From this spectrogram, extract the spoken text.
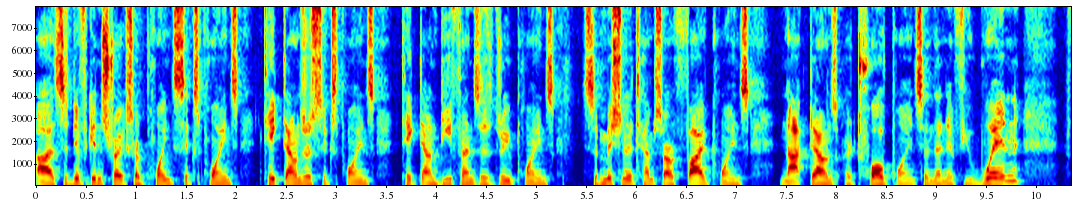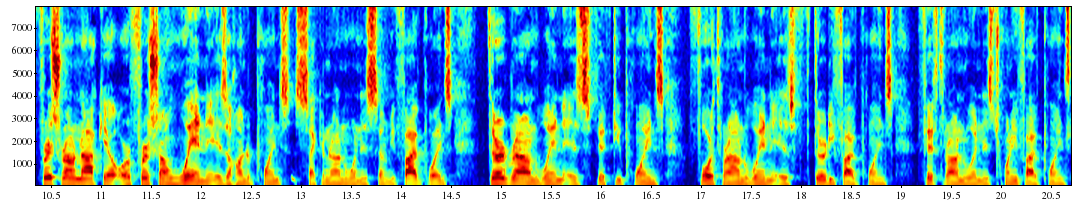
uh, significant strikes are 0.6 points, takedowns are 6 points, takedown defense is 3 points, submission attempts are 5 points, knockdowns are 12 points. And then if you win, First round knockout or first round win is 100 points. Second round win is 75 points. Third round win is 50 points. Fourth round win is 35 points. Fifth round win is 25 points.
